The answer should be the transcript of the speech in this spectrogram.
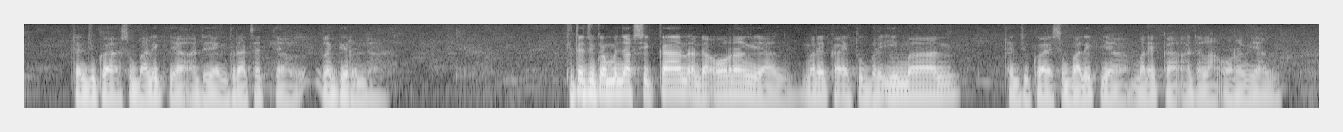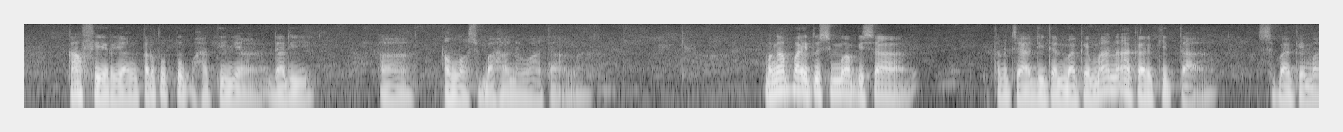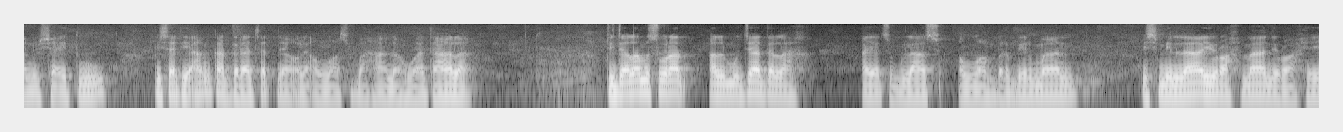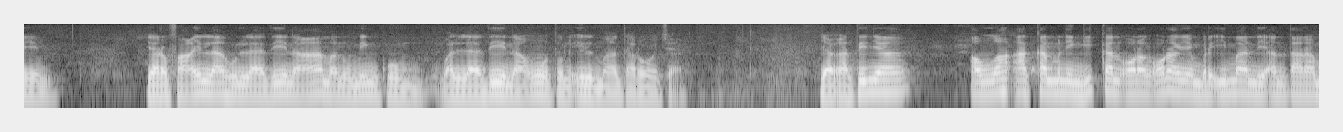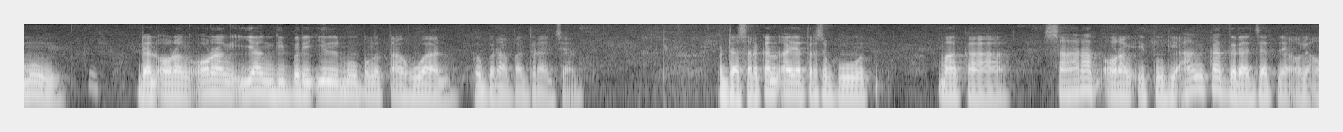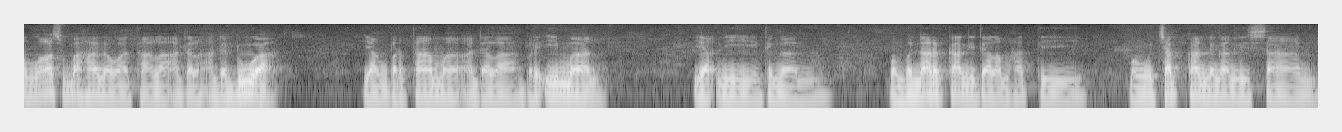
dan juga sebaliknya ada yang derajatnya lebih rendah. Kita juga menyaksikan ada orang yang mereka itu beriman dan juga sebaliknya mereka adalah orang yang kafir yang tertutup hatinya dari uh, Allah Subhanahu wa taala. Mengapa itu semua bisa terjadi dan bagaimana agar kita sebagai manusia itu bisa diangkat derajatnya oleh Allah Subhanahu wa taala. Di dalam surat Al-Mujadalah ayat 11 Allah berfirman Bismillahirrahmanirrahim Yarfa'illahu alladhina amanu minkum walladhina utul ilma daraja Yang artinya Allah akan meninggikan orang-orang yang beriman di antaramu dan orang-orang yang diberi ilmu pengetahuan beberapa derajat. Berdasarkan ayat tersebut, maka syarat orang itu diangkat derajatnya oleh Allah Subhanahu wa taala adalah ada dua. Yang pertama adalah beriman, yakni dengan membenarkan di dalam hati, mengucapkan dengan lisan,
